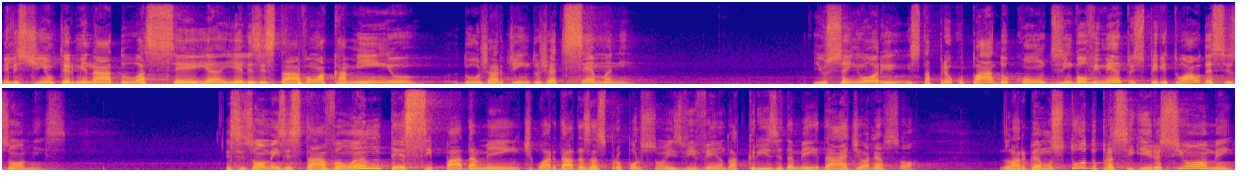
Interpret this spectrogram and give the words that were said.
Eles tinham terminado a ceia e eles estavam a caminho do jardim do Getsemane. E o Senhor está preocupado com o desenvolvimento espiritual desses homens. Esses homens estavam antecipadamente, guardadas as proporções, vivendo a crise da meia-idade. Olha só. Largamos tudo para seguir esse homem.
